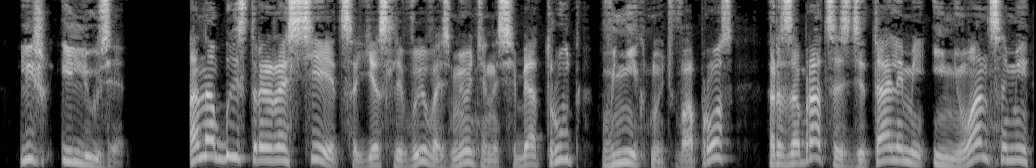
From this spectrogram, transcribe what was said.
– лишь иллюзия. Она быстро рассеется, если вы возьмете на себя труд вникнуть в вопрос, разобраться с деталями и нюансами,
